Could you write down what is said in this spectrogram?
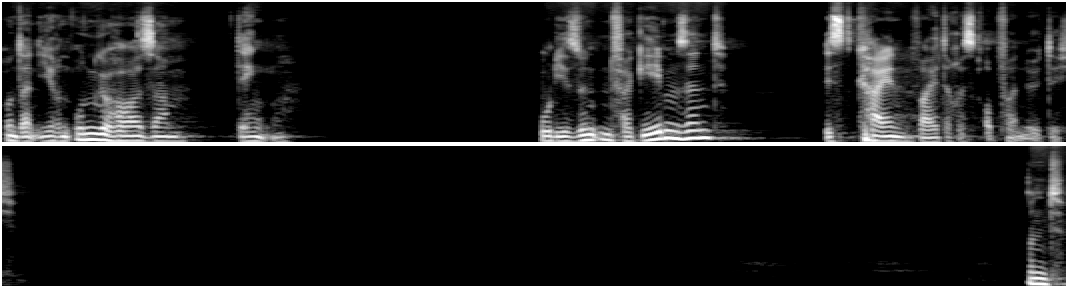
und an ihren Ungehorsam denken. Wo die Sünden vergeben sind, ist kein weiteres Opfer nötig. Und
